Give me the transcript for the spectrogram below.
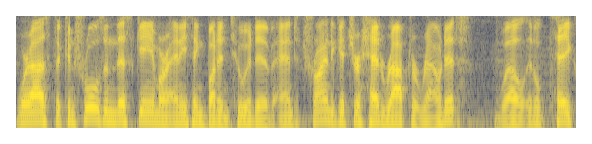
Whereas the controls in this game are anything but intuitive, and trying to get your head wrapped around it, well, it'll take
